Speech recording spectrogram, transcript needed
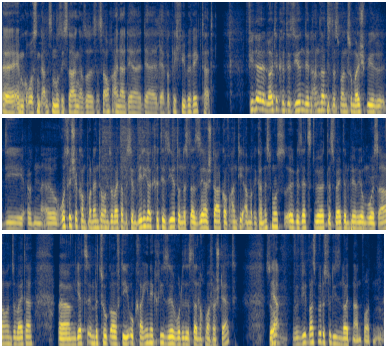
äh, im Großen und Ganzen muss ich sagen, also es ist auch einer, der, der, der wirklich viel bewegt hat. Viele Leute kritisieren den Ansatz, dass man zum Beispiel die ähm, äh, russische Komponente und so weiter ein bisschen weniger kritisiert und dass da sehr stark auf Anti-Amerikanismus äh, gesetzt wird, das Weltimperium USA und so weiter. Ähm, jetzt in Bezug auf die Ukraine-Krise wurde das dann nochmal verstärkt. So, ja. wie, was würdest du diesen Leuten antworten?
